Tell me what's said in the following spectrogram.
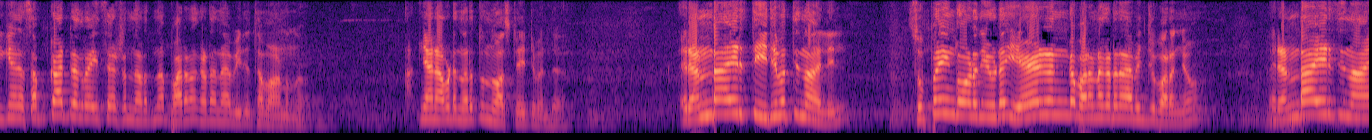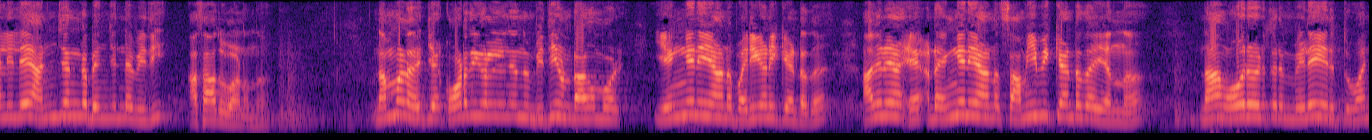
ഇങ്ങനെ സബ് കാറ്റഗറൈസേഷൻ നടന്ന ഭരണഘടനാ വിരുദ്ധമാണെന്ന്. ഞാൻ അവിടെ നിർത്തുന്നു ആ സ്റ്റേറ്റ്മെന്റ് രണ്ടായിരത്തി ഇരുപത്തിനാലിൽ സുപ്രീം കോടതിയുടെ ഏഴംഗ ഭരണഘടനാ ബെഞ്ച് പറഞ്ഞു രണ്ടായിരത്തി നാലിലെ അഞ്ചംഗ ബെഞ്ചിന്റെ വിധി അസാധുവാണെന്ന്. നമ്മൾ കോടതികളിൽ നിന്നും വിധി ഉണ്ടാകുമ്പോൾ എങ്ങനെയാണ് പരിഗണിക്കേണ്ടത്? അതിനെ എങ്ങനെയാണ് സമീപിക്കേണ്ടത് എന്ന് നാം ഓരോരുത്തരും വിലയിരുത്തുവാൻ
